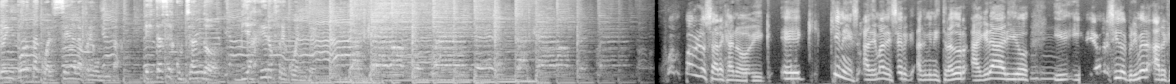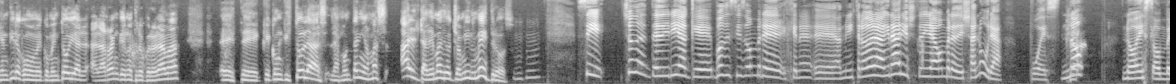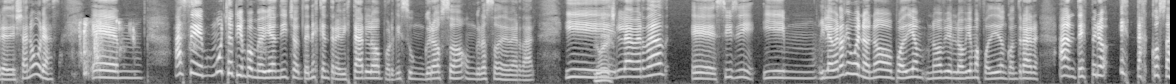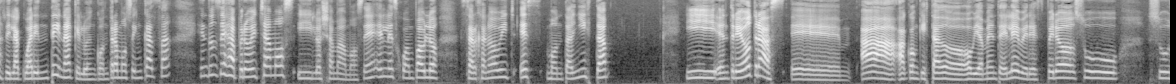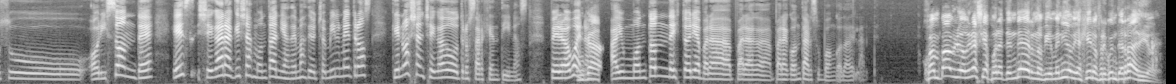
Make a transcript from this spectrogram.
No importa cuál sea la pregunta. Estás escuchando Viajero Frecuente. Juan Pablo Sarjanovic, eh, ¿quién es, además de ser administrador agrario y, de haber sido el primer argentino, como me comentó hoy al, arranque de nuestro programa, este, que conquistó las, las montañas más altas de más de 8.000 metros? Sí, yo te diría que vos decís hombre eh, administrador agrario, yo te diría hombre de llanura. Pues no, no es hombre de llanuras. Em, hace mucho tiempo me habían dicho, tenés que entrevistarlo porque es un grosso, un grosso de verdad. Y la verdad eh, sí, sí. Y, y, la verdad que bueno, no podíamos, no lo habíamos podido encontrar antes, pero estas cosas de la cuarentena que lo encontramos en casa, entonces aprovechamos y lo llamamos. ¿eh? Él es Juan Pablo Sarjanovich, es montañista y entre otras eh, ha conquistado obviamente el Everest, pero su su, su horizonte es llegar a aquellas montañas de más de 8.000 metros que no hayan llegado otros argentinos. Pero bueno, hay un montón de historia para, para, para contar, supongo, de adelante. Juan Pablo, gracias por atendernos. Bienvenido Viajero Frecuente Radio.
